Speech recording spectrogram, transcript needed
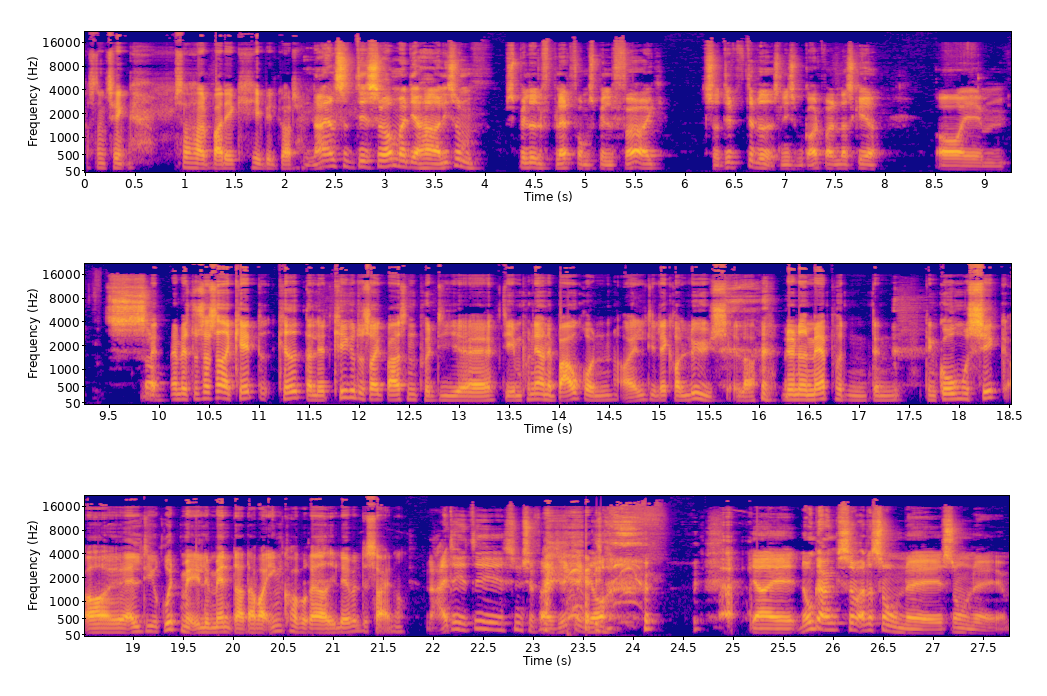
og sådan nogle ting, så har- var det ikke helt vildt godt. Nej, altså det er så om, at jeg har ligesom spillet et platformspil før, ikke? Så det, det ved jeg sådan ligesom godt, hvordan der sker. Og øhm, så... Men, men hvis du så sad og kædede, kædede dig lidt, kiggede du så ikke bare sådan på de, øh, de imponerende baggrunde, og alle de lækre lys, eller nynnede med på den, den, den gode musik, og øh, alle de rytmeelementer, der var inkorporeret i leveldesignet? Nej, det, det synes jeg faktisk ikke, jeg gjorde. jeg, øh, nogle gange så var der sådan øh, sådan øh,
